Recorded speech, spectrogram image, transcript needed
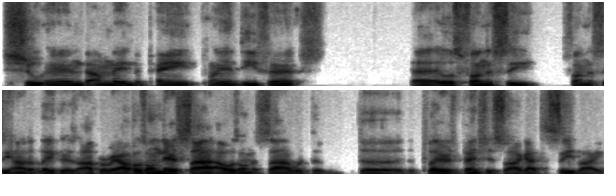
Shooting, dominating the paint, playing defense. Uh, it was fun to see. Fun to see how the Lakers operate. I was on their side. I was on the side with the the the players' benches, so I got to see like,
